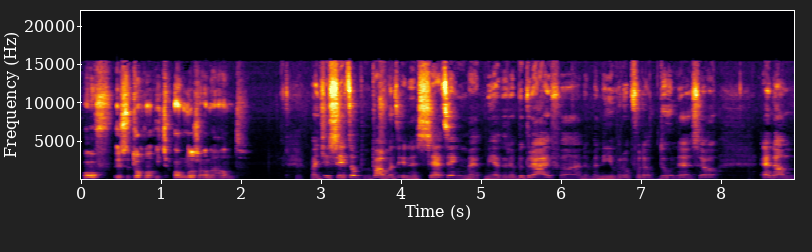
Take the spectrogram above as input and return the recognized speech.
Of is er toch nog iets anders aan de hand? Want je zit op een bepaald moment in een setting met meerdere bedrijven en de manier waarop we dat doen en zo. En dan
